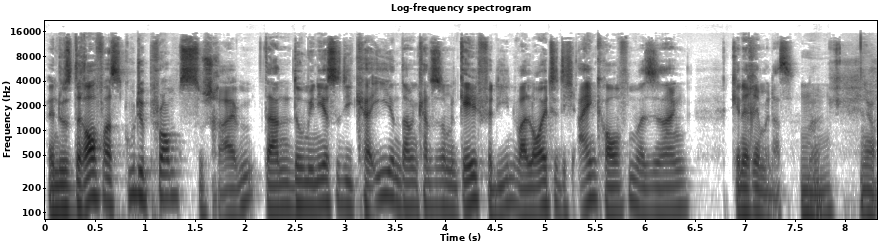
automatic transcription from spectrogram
wenn du es drauf hast, gute Prompts zu schreiben, dann dominierst du die KI und dann kannst du damit Geld verdienen, weil Leute dich einkaufen, weil sie sagen, generieren wir das. ne? Mhm. Ja.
